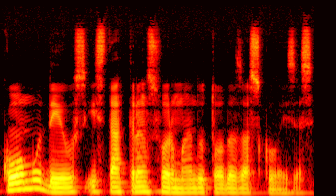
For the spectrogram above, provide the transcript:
como Deus está transformando todas as coisas.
